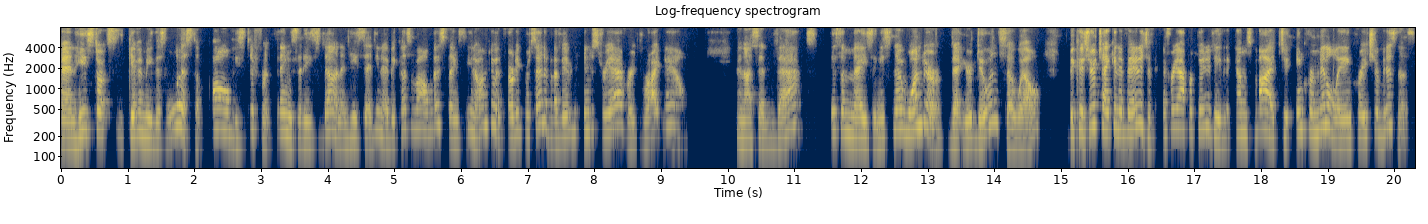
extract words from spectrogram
And he starts giving me this list of all these different things that he's done. And he said, you know, because of all those things, you know, I'm doing 30% above industry average right now. And I said, that is amazing. It's no wonder that you're doing so well because you're taking advantage of every opportunity that comes by to incrementally increase your business.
